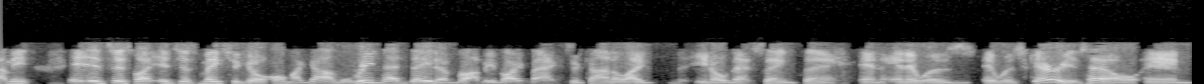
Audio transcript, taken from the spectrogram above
I mean, it's just like it just makes you go, "Oh my God!" Well, reading that data brought me right back to kind of like you know that same thing, and and it was it was scary as hell, and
